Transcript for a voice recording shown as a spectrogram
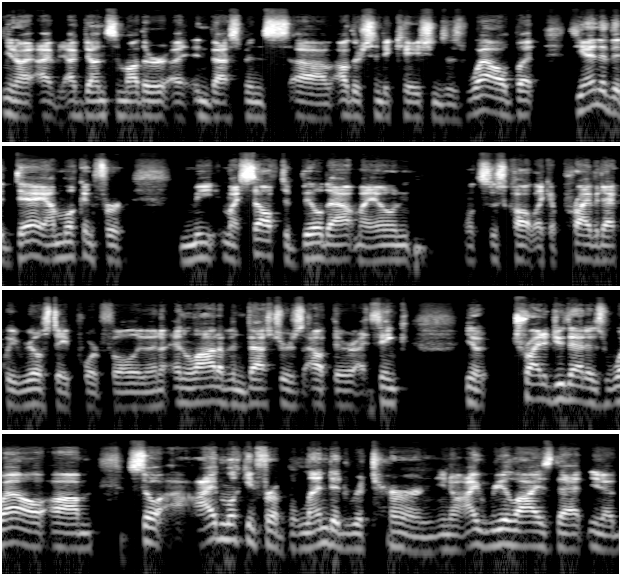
you know, I've, I've done some other uh, investments, uh, other syndications as well. But at the end of the day, I'm looking for me myself to build out my own let's just call it like a private equity real estate portfolio and, and a lot of investors out there i think you know try to do that as well um, so i'm looking for a blended return you know i realize that you know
